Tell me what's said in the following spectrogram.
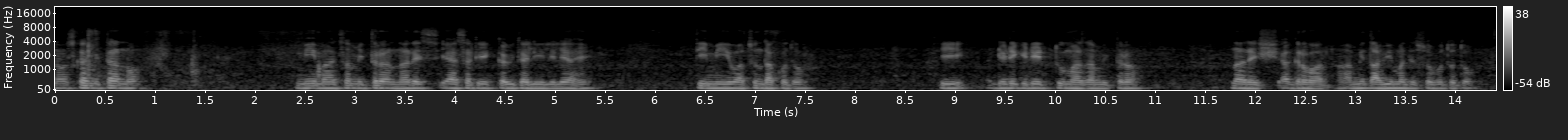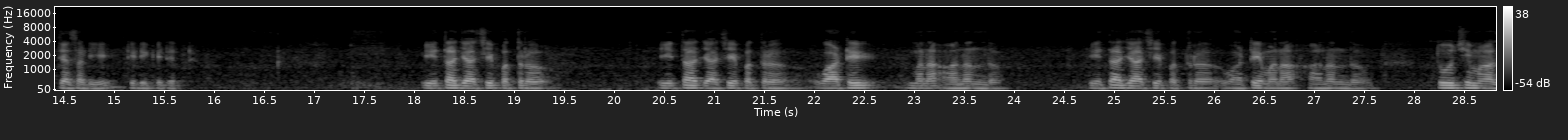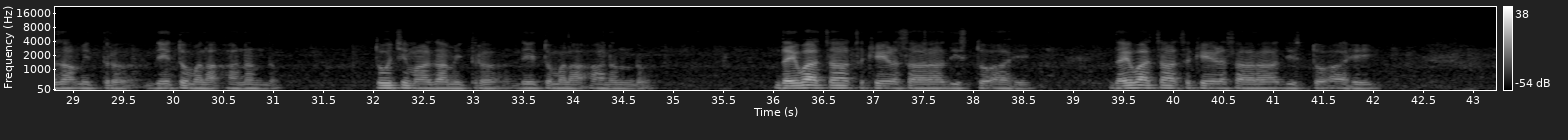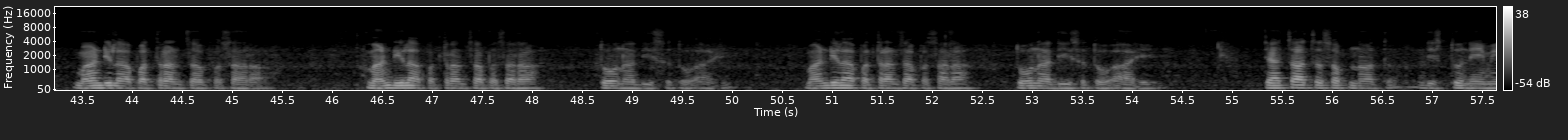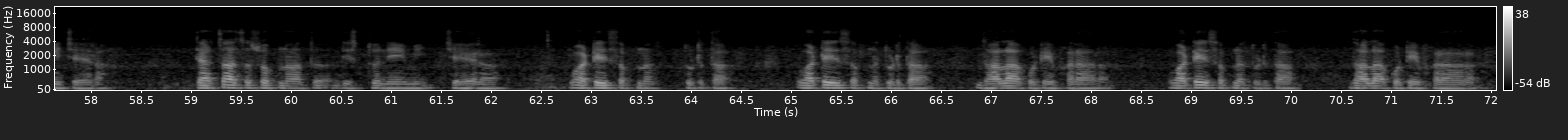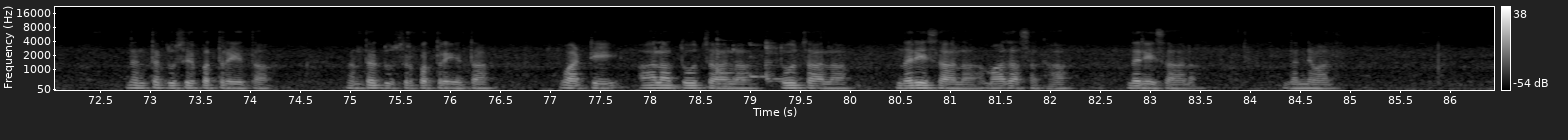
नमस्कार मित्रांनो. मी माझा मित्र नरेश यासाठी एक कविता लिहिलेली आहे. ती मी वाचून दाखवतो. ही डेडिकेटेड टू माझा मित्र नरेश अग्रवाल. आम्ही दहावीमध्ये सोबत होतो. त्यासाठी डेडिकेटेड येता ज्याचे पत्र येता ज्याचे पत्र वाटे मना आनंद. येता ज्याचे पत्र वाटे मना आनंद. तोची माझा मित्र देतो मला आनंद. तोची माझा मित्र देतो मला आनंद. दैवाचाच खेळ सारा दिसतो आहे. दैवाचाच खेळ सारा दिसतो आहे. मांडीला पत्रांचा पसारा. मांडीला पत्रांचा पसारा तो ना दिसतो आहे. मांडीला पत्रांचा पसारा तो ना दिसतो आहे. त्याचाच स्वप्नात दिसतो नेहमी चेहरा. त्याचाच स्वप्नात दिसतो नेहमी चेहरा. वाटे स्वप्न तुटता. वाटे स्वप्न तुटता. झाला कुठे फरारा? वाटे स्वप्न तुटता. झाला कुठे फरारा? नंतर दुसरे पत्र येता. नंतर दुसरं पत्र येता. वाटे आला तोच आला तोच आला. नरेसा आला माझा सखा. नरेसा आला. धन्यवाद.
